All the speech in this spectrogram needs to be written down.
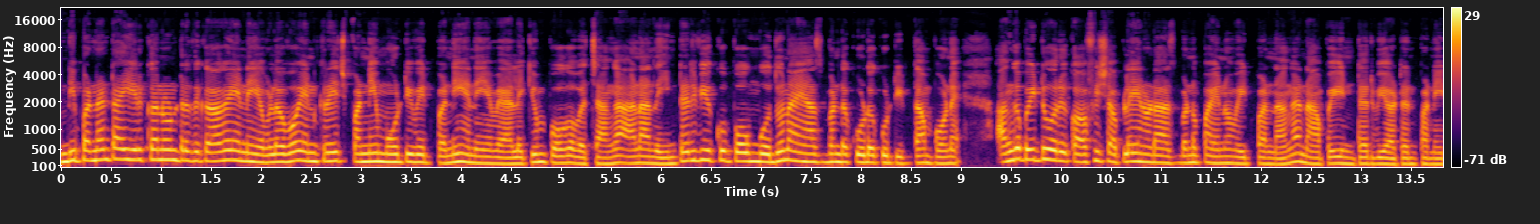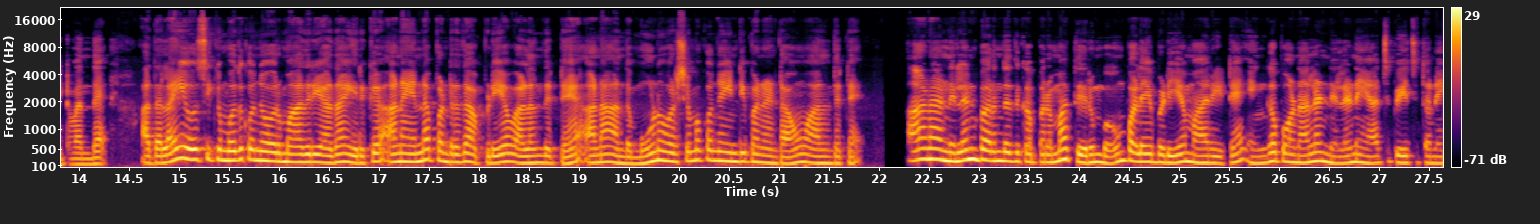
இண்டிபெண்ட்டாக இருக்கணுன்றதுக்காக என்னை எவ்வளவோ என்கரேஜ் பண்ணி மோட்டிவேட் பண்ணி என்னை என் வேலைக்கும் போக வச்சாங்க. ஆனால் அந்த இன்டர்வியூக்கு போகும்போதும் நான் என் ஹஸ்பண்டை கூட கூட்டிகிட்டு தான் போனேன். அங்கே போயிட்டு ஒரு காஃபி ஷாப்பில் என்னோடய ஹஸ்பண்டும் பையனும் வெயிட் பண்ணாங்க. நான் போய் இன்டர்வியூ அட்டன் பண்ணிட்டு வந்தேன். அதெல்லாம் யோசிக்கும் போது கொஞ்சம் ஒரு மாதிரியாக தான் இருக்குது ஆனால் என்ன பண்ணுறது அப்படியே வளர்ந்துட்டேன். ஆனால் அந்த மூணு வருஷமாக கொஞ்சம் இண்டிபெண்ட்டாகவும் வாழ்ந்துட்டேன் ஆனால் நிலன் பறந்ததுக்கு அப்புறமா திரும்பவும் பழையபடியே மாறிட்டேன். எங்கே போனாலும் நிலனையாச்சும் பேச்சு துணை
